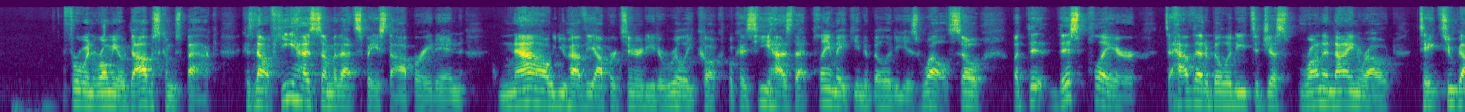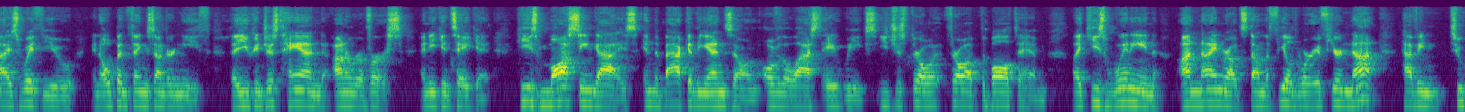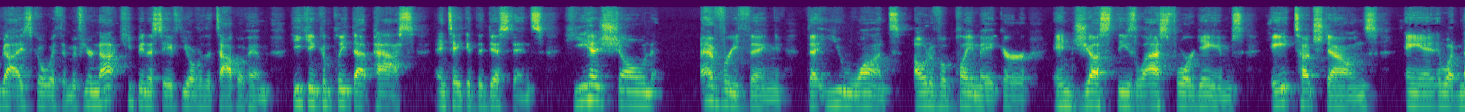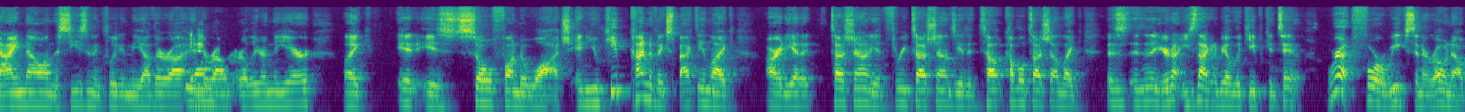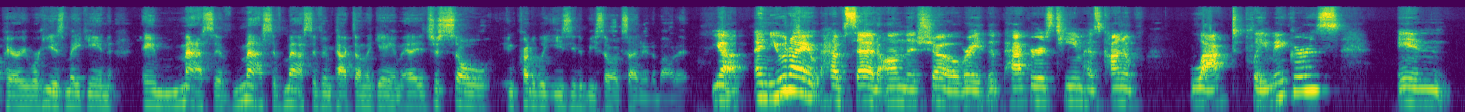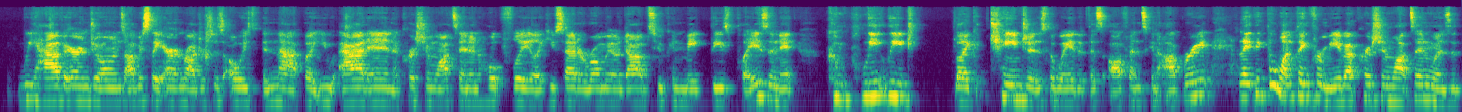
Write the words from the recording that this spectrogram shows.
for when Romeo Doubs comes back because now if he has some of that space to operate in, now you have the opportunity to really cook because he has that playmaking ability as well. So, but th- this player to have that ability to just run a nine route, take two guys with you, and open things underneath that you can just hand on a reverse and he can take it. He's mossing guys in the back of the end zone over the last eight weeks. You just throw it, throw up the ball to him. Like he's winning on nine routes down the field. Where if you're not having two guys go with him, if you're not keeping a safety over the top of him, he can complete that pass and take it the distance. He has shown everything that you want out of a playmaker in just these last four games eight touchdowns and what nine now on the season including the other uh, yeah. end around earlier in the year like it is so fun to watch. And you keep kind of expecting like, all right, he had a touchdown, he had three touchdowns, he had a t- couple touchdowns. Like this, you're not, he's not going to be able to keep continuing. We're at four weeks in a row now, Perri, where he is making a massive, massive, massive impact on the game, and it's just so incredibly easy to be so excited about it. Yeah, and you and I have said on this show, right? The Packers team has kind of lacked playmakers in we have Aaron Jones. Obviously, Aaron Rodgers has always been that, but you add in a Christian Watson and hopefully, like you said, a Romeo Doubs who can make these plays, and it completely like changes the way that this offense can operate. And I think the one thing for me about Christian Watson was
